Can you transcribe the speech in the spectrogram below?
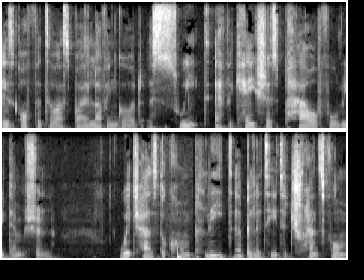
is offered to us by a loving God, a sweet, efficacious, powerful redemption. which has the complete ability to transform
